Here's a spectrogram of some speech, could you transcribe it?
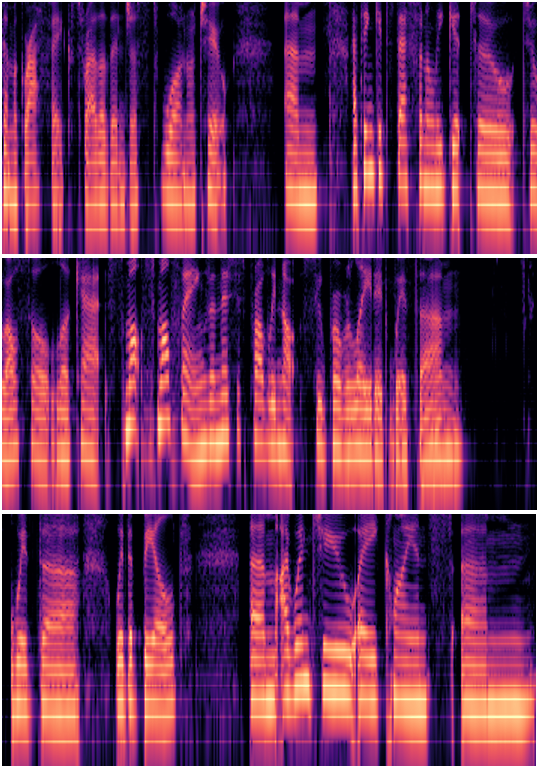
demographics rather than just one or two. Um, I think it's definitely good to to also look at small small things, and this is probably not super related with um, with the with the build. Um, I went to a client's um,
